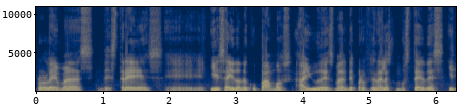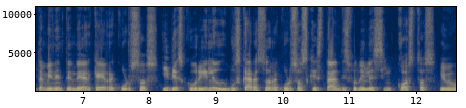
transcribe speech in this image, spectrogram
problemas, de estrés, eh, y es ahí donde ocupamos ayuda de profesionales como ustedes y también entender que hay recursos y descubrir y buscar esos recursos que están disponibles sin costos. Vivimos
